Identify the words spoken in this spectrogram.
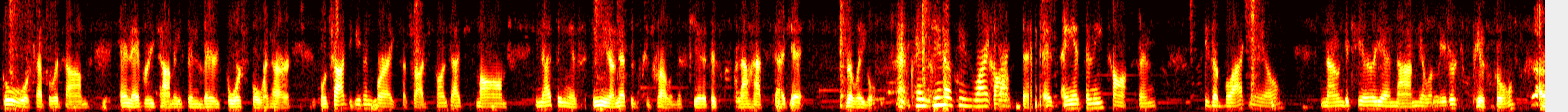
school a couple of times, and every time he's been very forceful with her. Well, tried to give him breaks. I tried to contact his mom. Nothing is, you know, nothing's controlling this kid at this point. I have to take it the legal. Okay, do you know if he's white? black? Thompson. It's Anthony Thompson. He's a black male known to carry a 9 millimeter pistol, ah,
